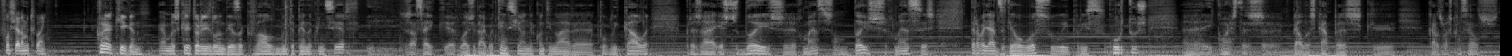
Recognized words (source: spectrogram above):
funciona muito bem. Claire Keegan é uma escritora irlandesa que vale muito a pena conhecer e já sei que a Relógio d'Água tenciona continuar a publicá-la. Para já, estes dois eh, romances são dois romances trabalhados até ao osso e por isso curtos eh, e com estas eh, belas capas que Carlos Vasconcelos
